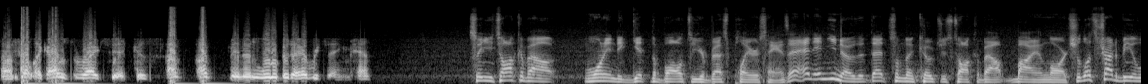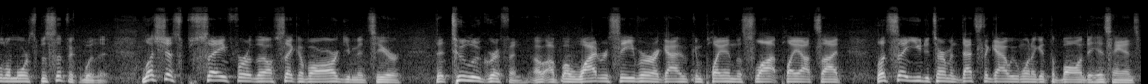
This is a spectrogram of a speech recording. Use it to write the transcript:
I felt like I was the right fit because I've I've been in a little bit of everything, man. So you talk about wanting to get the ball to your best players' hands, and, and you know that that's something coaches talk about by and large. So let's try to be a little more specific with it. Let's just say, for the sake of our arguments here, that Tulu Griffin, a, a wide receiver, a guy who can play in the slot, play outside. Let's say you determine that's the guy we want to get the ball into his hands.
